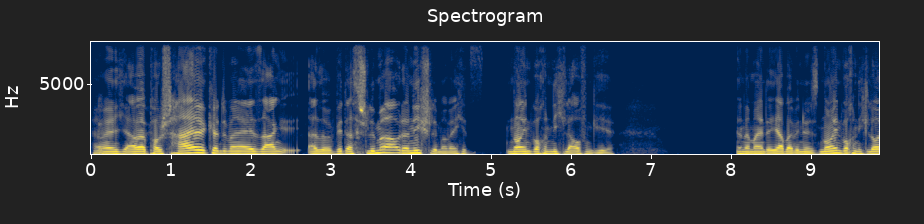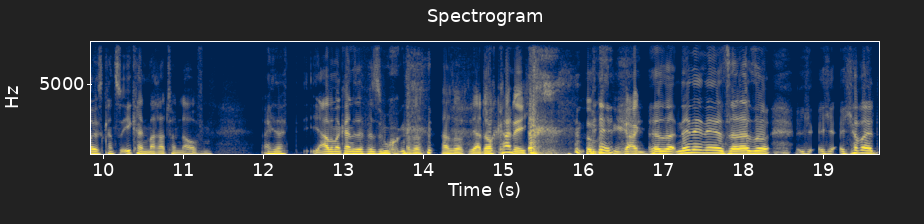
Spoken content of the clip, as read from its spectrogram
Dann meine ich, aber pauschal könnte man ja sagen, also wird das schlimmer oder nicht schlimmer, wenn ich jetzt neun Wochen nicht laufen gehe? Und dann meinte er, ja, aber wenn du jetzt neun Wochen nicht läufst, kannst du eh keinen Marathon laufen. Ich dachte, ja, aber man kann es ja versuchen. Also, also ja, doch, kann ich. Du bist gegangen. Also, nee, nee, nee, das war also, ich, ich, ich habe halt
